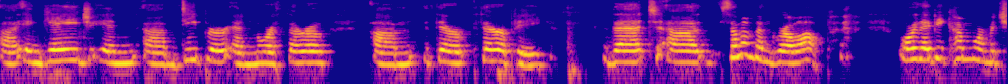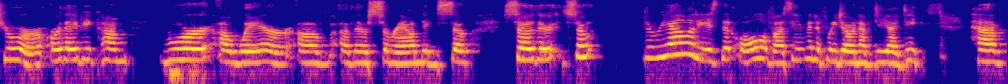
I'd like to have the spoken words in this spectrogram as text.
uh, engage in um, deeper and more thorough um, ther- therapy, that uh, some of them grow up or they become more mature or they become more aware of, of their surroundings. So so there so the reality is that all of us even if we don't have did have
